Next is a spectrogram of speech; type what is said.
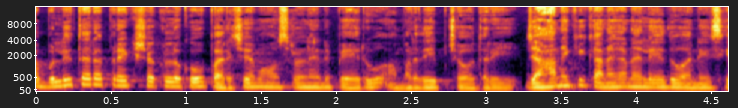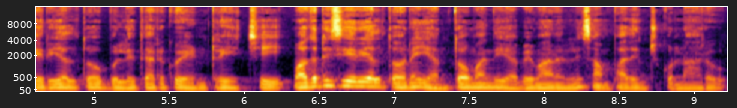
బుల్లితెర ప్రేక్షకులకు పరిచయం అవసరం లేని పేరు అమర్దీప్ చౌదరి. జానకి కనగనలేదు అనే సీరియల్తో బుల్లితెరకు ఎంట్రీ ఇచ్చి మొదటి సీరియల్ తోనే ఎంతో మంది అభిమానుల్ని సంపాదించుకున్నారు.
